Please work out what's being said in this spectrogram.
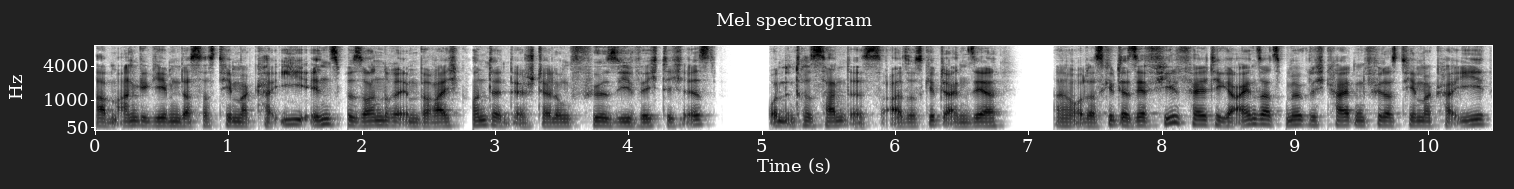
haben angegeben, dass das Thema KI insbesondere im Bereich Content-Erstellung für sie wichtig ist und interessant ist. Also es gibt ja ein sehr äh, oder es gibt ja sehr vielfältige Einsatzmöglichkeiten für das Thema KI.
